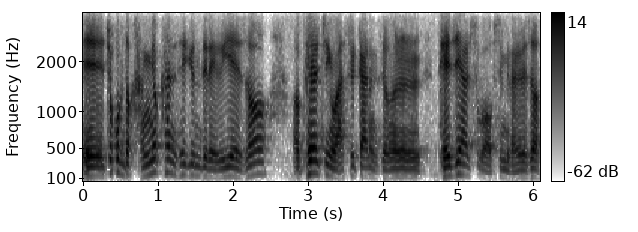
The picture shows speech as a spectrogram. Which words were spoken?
예, 조금 더 강력한 세균들에 의해서 어, 폐혈증이 왔을 가능성을 배제할 수가 없습니다. 그래서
